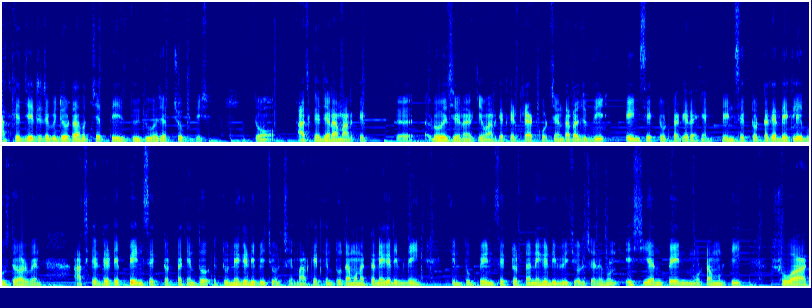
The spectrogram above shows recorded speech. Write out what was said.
আজকে যে ডেটে ভিডিওটা হচ্ছে তেইশ দুই দু হাজার চব্বিশ। তো আজকে যারা মার্কেট রয়েছেন আর কি মার্কেটকে ট্র্যাক করছেন, তারা যদি পেইন্ট সেক্টরটাকে দেখেন পেইন্ট সেক্টরটাকে দেখলেই বুঝতে পারবেন আজকের ডেটে পেইন্ট সেক্টরটা কিন্তু একটু নেগেটিভই চলছে। মার্কেট কিন্তু তেমন একটা নেগেটিভ নেই, কিন্তু পেইন্ট সেক্টরটা নেগেটিভই চলছে। দেখুন এশিয়ান পেইন্ট মোটামুটি সোয়া এক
